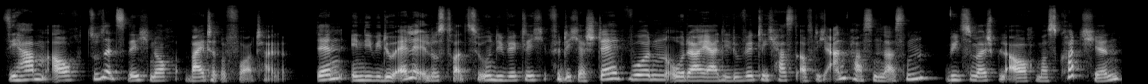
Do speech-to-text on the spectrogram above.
Sie haben auch zusätzlich noch weitere Vorteile. Denn individuelle Illustrationen, die wirklich für dich erstellt wurden oder ja, die du wirklich hast auf dich anpassen lassen, wie zum Beispiel auch Maskottchen,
